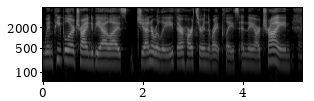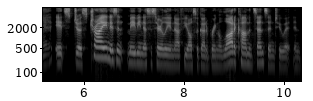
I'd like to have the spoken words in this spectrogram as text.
when people are trying to be allies, generally their hearts are in the right place and they are trying. Mhm. It's just trying isn't maybe necessarily enough. You also got to bring a lot of common sense into it and,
